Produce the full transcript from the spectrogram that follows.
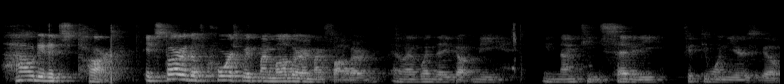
How did it start? It started, of course, with my mother and my father uh, when they got me in 1970, 51 years ago.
